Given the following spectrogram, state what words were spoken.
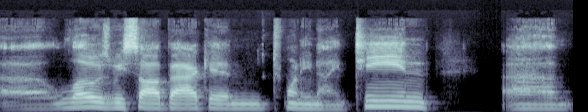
uh, lows we saw back in 2019. Um,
